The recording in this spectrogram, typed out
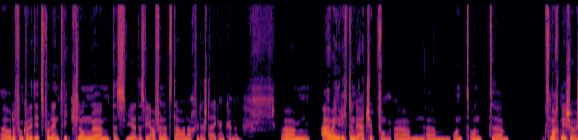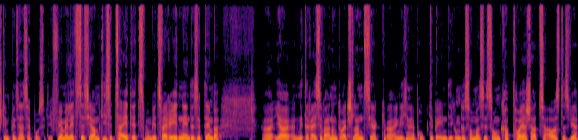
äh, oder von qualitätsvoller Entwicklung, ähm, dass wir, dass wir Aufenthaltsdauern auch wieder steigern können. Ähm, aber in Richtung Wertschöpfung. Ähm, ähm, und und ähm, das macht mich schon, stimmt mir sehr, sehr positiv. Wir haben ja letztes Jahr um diese Zeit, jetzt, wo wir zwei reden, Ende September, äh, ja mit der Reisewarnung Deutschland sehr äh, eigentlich eine abrupte Beendigung der Sommersaison gehabt. Heuer schaut so aus, dass wir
